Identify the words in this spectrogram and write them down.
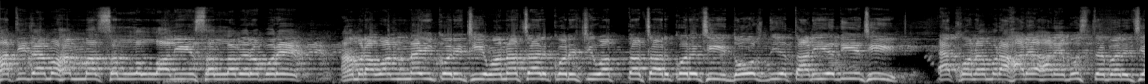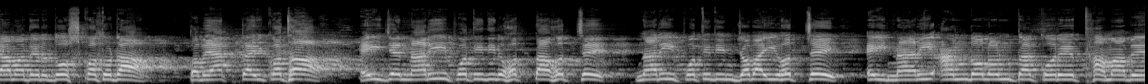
ভাতিজা মোহাম্মদ সাল্লাহ আলী সাল্লামের ওপরে আমরা অন্যায় করেছি, অনাচার করেছি, অত্যাচার করেছি, দোষ দিয়ে তাড়িয়ে দিয়েছি। এখন আমরা হাড়ে হাড়ে বুঝতে পেরেছি আমাদের দোষ কতটা। তবে একটাই কথা, এই যে নারী প্রতিদিন হত্যা হচ্ছে, নারী প্রতিদিন জবাই হচ্ছে, এই নারী আন্দোলনটা করে থামাবে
